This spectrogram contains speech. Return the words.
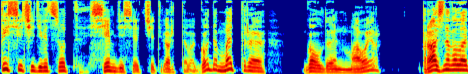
1974 года Мэтра Голдуэн Мауэр праздновала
